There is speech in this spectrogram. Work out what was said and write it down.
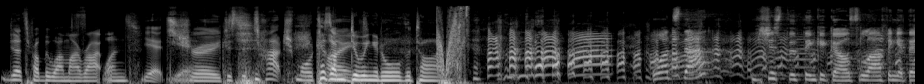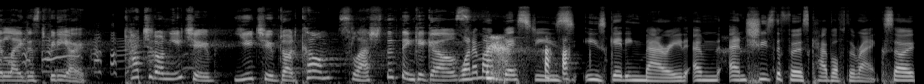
That's probably why my right one's. Yeah, it's Yeah. true. Just a touch more Because I'm doing it all the time. What's that? It's just the Thinker Girls laughing at their latest video. Catch it on YouTube, youtube.com slash the Thinker Girls. One of my besties is getting married and and she's the first cab off the rank. So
